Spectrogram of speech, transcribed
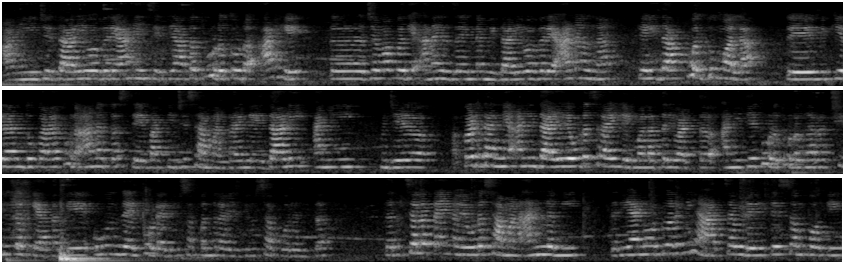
आणि जे डाळी वगैरे आणायचे ते आता थोडं थोडं आहे. तर जेव्हा कधी आणायला जाईल ना मी डाळी वगैरे आणल ना तेही दाखवल तुम्हाला. ते मी किराणा दुकानातून आणत असते. बाकीचे सामान राहिले डाळी आणि म्हणजे कडधान्य आणि डाळी एवढंच राहिले मला तरी वाटतं. आणि ते थोडं थोडं घरात शिल्लक आहे. आता ते होऊन जाईल थोड्या दिवसा पंधरा वीस दिवसापर्यंत. तर चला ताई ना एवढं सामान आणलं मी. तर या नोटवर मी हा आजचा व्हिडिओ इथे संपवते.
